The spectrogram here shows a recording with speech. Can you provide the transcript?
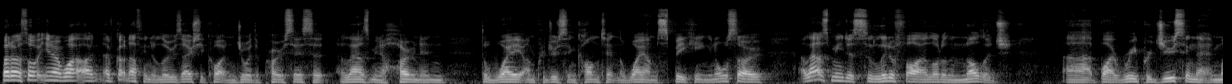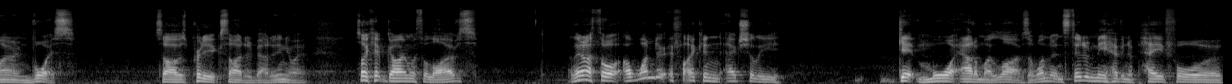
But I thought, you know what, I've got nothing to lose. I actually quite enjoy the process. It allows me to hone in the way I'm producing content, the way I'm speaking, and also allows me to solidify a lot of the knowledge uh, by reproducing that in my own voice. So I was pretty excited about it anyway. So I kept going with the lives. And then I thought, I wonder if I can actually get more out of my lives. I wonder, instead of me having to pay for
